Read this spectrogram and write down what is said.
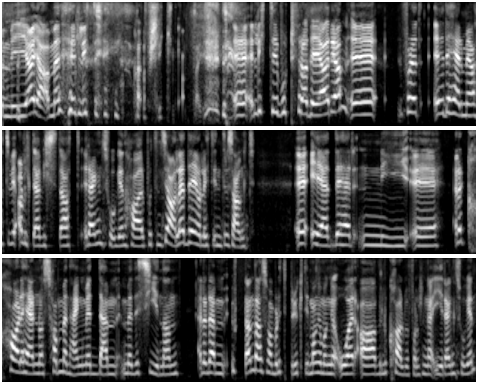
Um, ja ja, men litt Kan jeg få slikke det? Ja, takk. Eh, litt bort fra det, Arian. Eh, for at, eh, det her med at vi alltid har visst at regnskogen har potensial, det er jo litt interessant. Eh, er det her ny eh, Eller har det her noe sammenheng med de medisinene eller de urtene da, som har blitt brukt i mange mange år av lokalbefolkninga i regnskogen?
